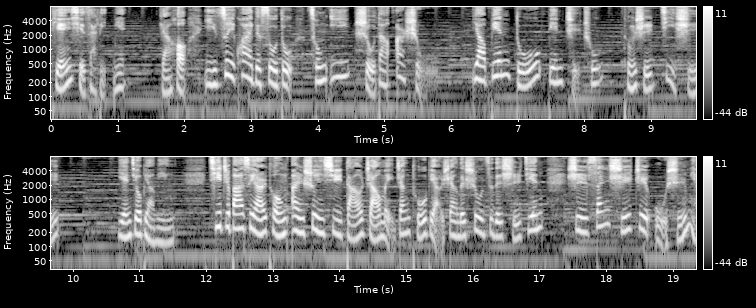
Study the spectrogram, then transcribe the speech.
填写在里面，然后以最快的速度从一数到二十五，要边读边指出，同时计时。研究表明，七至八岁儿童按顺序倒找每张图表上的数字的时间是三十至五十秒，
